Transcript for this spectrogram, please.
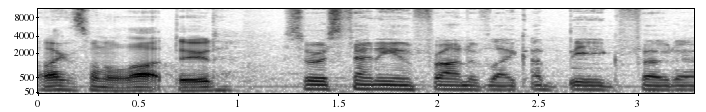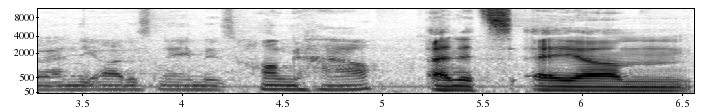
I like this one a lot, dude. So we're standing in front of like a big photo, and the artist's name is Hong Hao. And it's a um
